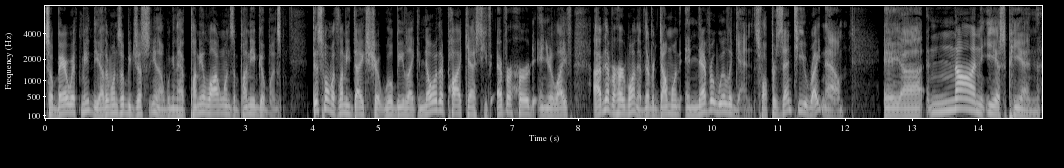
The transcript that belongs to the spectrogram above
so bear with me. The other ones will be just, you know, we're going to have plenty of long ones and plenty of good ones. This one with Lenny Dykstra will be like no other podcast you've ever heard in your life. I've never heard one, I've never done one, and never will again. So I'll present to you right now a uh, non ESPN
